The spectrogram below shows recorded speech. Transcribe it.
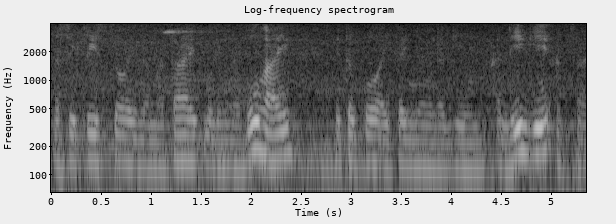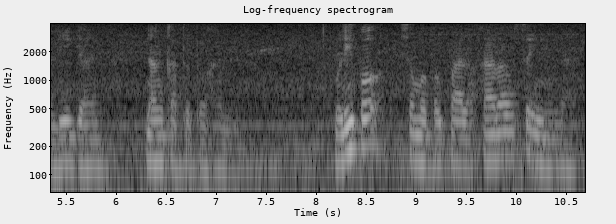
na si Kristo ay namatay at muling nabuhay, ito po ay kanyang naging haligi at saligan ng katotohanan. Muli po, isang mapagpalang araw sa inyong lahat.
